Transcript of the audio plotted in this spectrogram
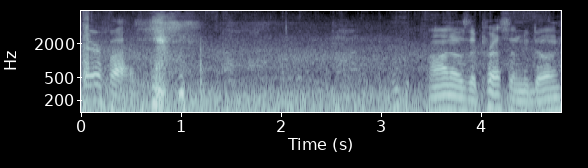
Terrified. All I know is they're pressing me, dog.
